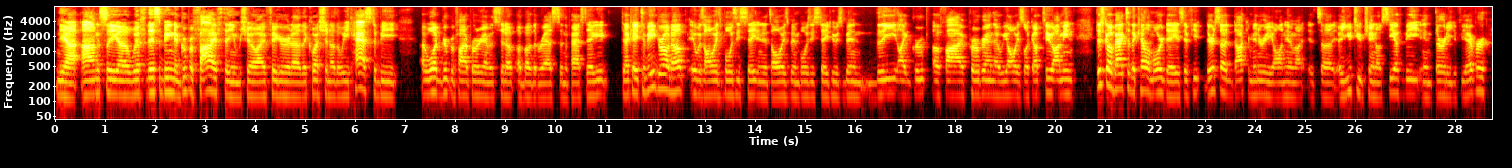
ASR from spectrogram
Yeah, honestly, uh, with this being a group of five theme show, I figured uh, the question of the week has to be uh, what group of five program has stood up above the rest in the past decade decade. To me, growing up, it was always Boise State, and it's always been Boise State who's been the like group of five program that we always look up to. I mean, just go back to the Kellen Moore days. If you there's a documentary on him, uh, it's a, a YouTube channel, CFB in 30. If you ever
